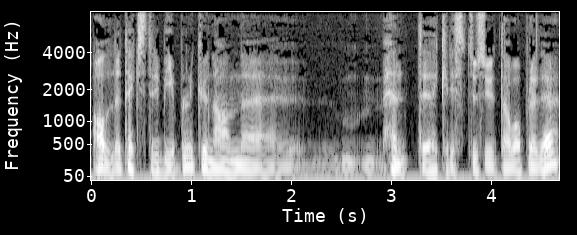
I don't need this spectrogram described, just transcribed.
alle tekster i Bibelen kunne han hente Kristus ut av, opplevde jeg.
